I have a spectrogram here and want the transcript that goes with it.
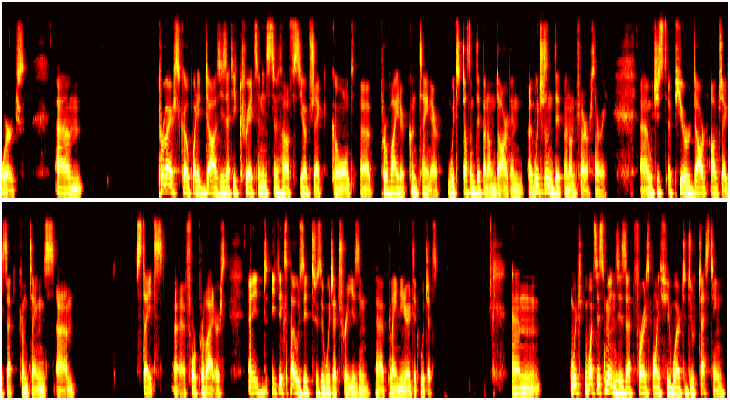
works, um, provider scope, what it does is that it creates an instance of the object called uh, provider container, which doesn't depend on Dart and uh, which doesn't depend on Flutter, sorry, uh, which is a pure Dart object that contains um, states uh, for providers, and it it exposes it to the widget tree using uh, plain inherited widgets. And which what this means is that, for example, if you were to do testing,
